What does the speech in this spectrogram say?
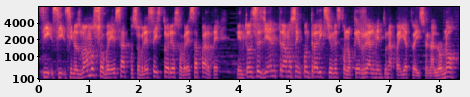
si, si, si nos vamos sobre esa, pues sobre esa historia, sobre esa parte, entonces ya entramos en contradicciones con lo que es realmente una paella tradicional o no,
